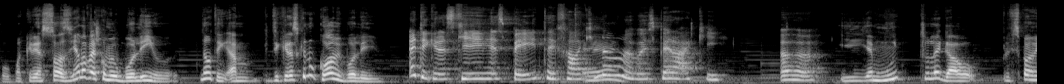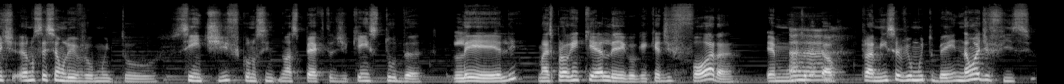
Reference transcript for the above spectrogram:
pô, uma criança sozinha ela vai comer o bolinho? Não, tem, a- tem criança que não come bolinho. Tem criança que respeita e fala que É. não, eu vou esperar aqui. Aham. E é muito legal. Principalmente, eu não sei se é um livro muito científico no, no aspecto de quem estuda lê ele, mas para alguém que é leigo, alguém que é de fora, é muito Aham. legal. Pra mim serviu muito bem, não é difícil.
